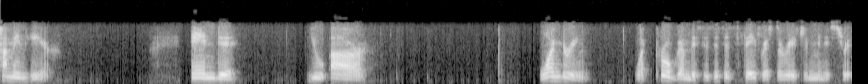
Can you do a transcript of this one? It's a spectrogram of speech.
come in here and uh, you are wondering what program this is. This is Faith Restoration Ministries.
